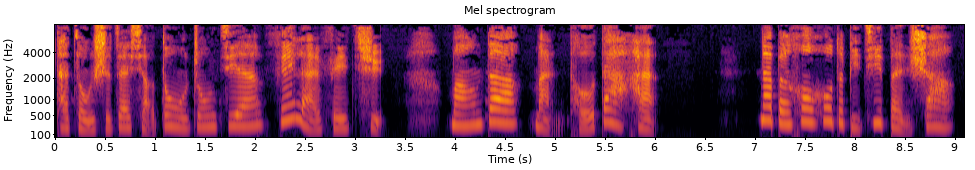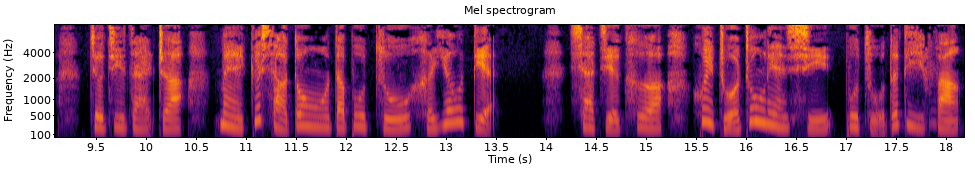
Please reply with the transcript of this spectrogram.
他总是在小动物中间飞来飞去，忙得满头大汗。那本厚厚的笔记本上就记载着每个小动物的不足和优点。下节课会着重练习不足的地方。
